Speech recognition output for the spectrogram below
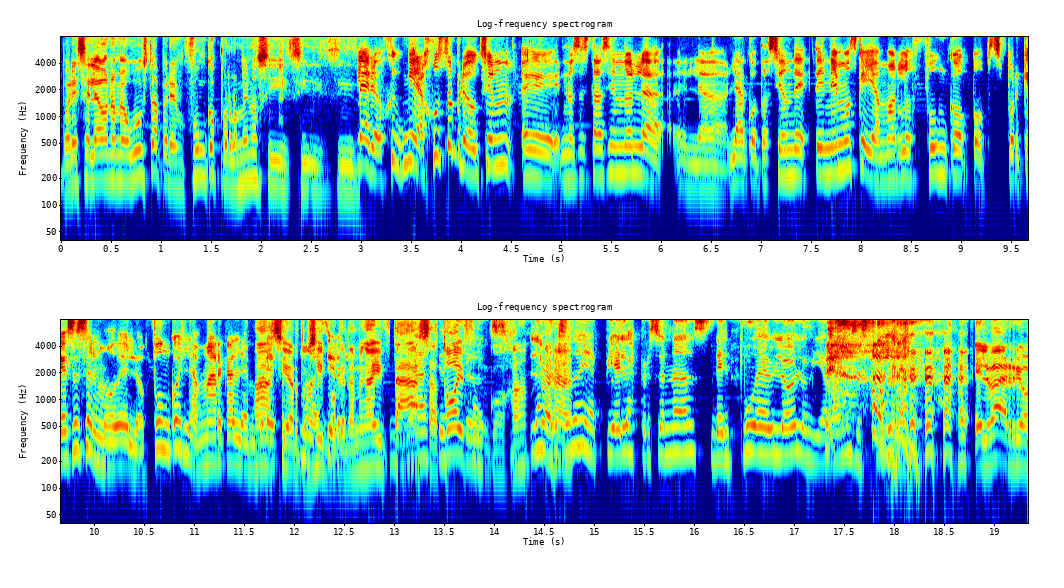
por ese lado no me gusta, pero en Funko por lo menos sí, sí, sí. Claro, ju- mira, justo producción eh, nos está haciendo la, la- la acotación de tenemos que llamarlos Funko Pops, porque ese es el modelo. Funko es la marca, la empresa. Ah, es cierto, sí, decir, porque también hay taza, Gracias, todo hay Funko, ajá. Las personas de a pie, las personas del pueblo, los llamamos así. El barrio,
